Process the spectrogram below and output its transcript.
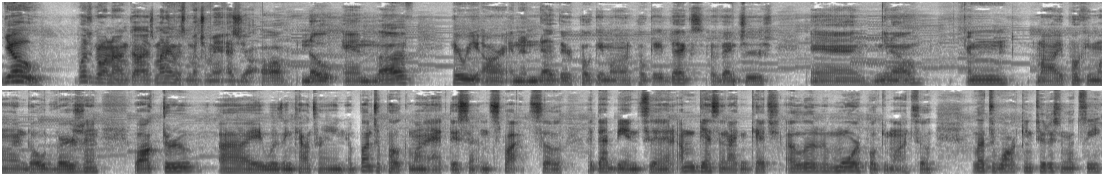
Yo, what's going on, guys? My name is Metro Man, as y'all all know and love. Here we are in another Pokemon Pokedex Adventures, and you know, in my Pokemon Gold version walkthrough, I was encountering a bunch of Pokemon at this certain spot. So, with that being said, I'm guessing I can catch a little more Pokemon. So, let's walk into this and let's see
